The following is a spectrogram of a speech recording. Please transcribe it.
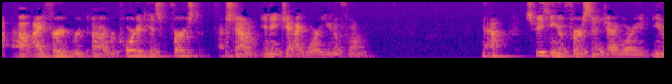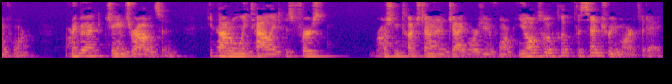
Uh, Eifert re- uh, recorded his first touchdown in a Jaguar uniform. Now, speaking of first in a Jaguar uniform, running back James Robinson. He not only tallied his first rushing touchdown in a Jaguars uniform. He also eclipsed the century mark today.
